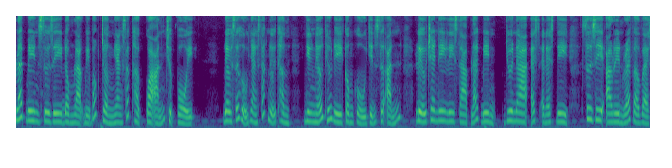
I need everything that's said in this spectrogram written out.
Blackpink, Suzy đồng loạt bị bóc trần nhan sắc thật qua ảnh chụp vội. Đều sở hữu nhan sắc nữ thần, nhưng nếu thiếu đi công cụ chỉnh sửa ảnh, liệu Jennie, Lisa, Blackpink, Yuna, SNSD, Suzy, Arin, Red Velvet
